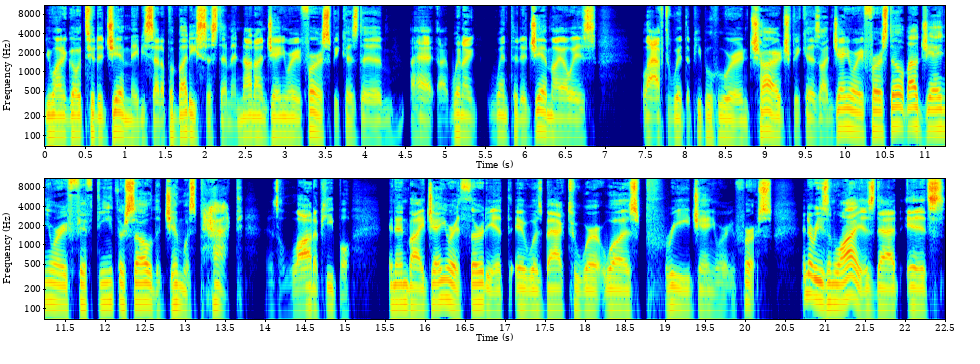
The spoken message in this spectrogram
You want to go to the gym, maybe set up a buddy system and not on January 1st because the I had, when I went to the gym, I always laughed with the people who were in charge because on January 1st, though about January 15th or so, the gym was packed. There's a lot of people and then by January 30th, it was back to where it was pre January 1st. And the reason why is that it's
